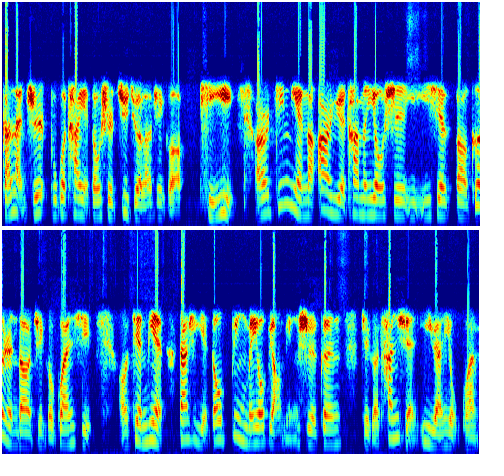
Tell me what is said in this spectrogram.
橄榄枝，不过他也都是拒绝了这个提议。而今年呢二月，他们又是以一些呃个人的这个关系呃见面，但是也都并没有表明是跟这个参选议员有关。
